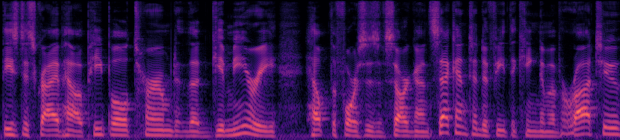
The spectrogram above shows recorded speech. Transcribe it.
These describe how a people termed the Gemiri helped the forces of Sargon II to defeat the kingdom of Aratu.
